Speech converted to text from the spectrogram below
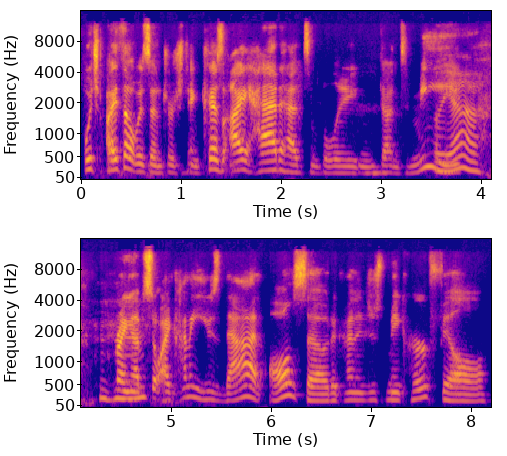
which i thought was interesting because i had had some bullying done to me Oh, yeah. growing Mhm. up so i kind of used that also to kind of just make her feel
